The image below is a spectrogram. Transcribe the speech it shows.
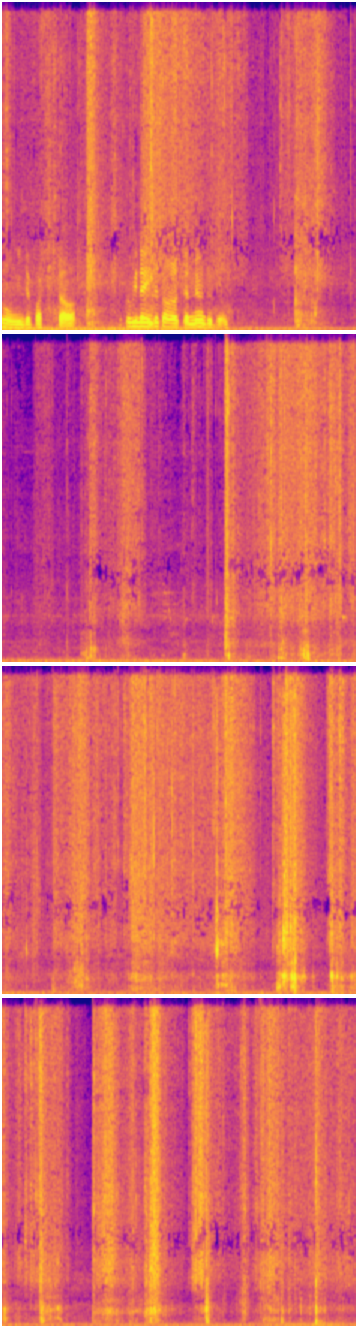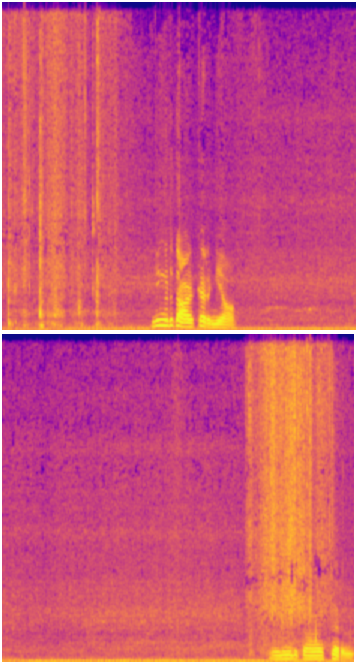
തോങ്ങിന്റെ പട്ട. ഒക്കെ പിന്നെ അതിന്റെ താഴെ തന്നെ കണ്ടിട്ടാണ് ഇനി ഇങ്ങോട്ട് താഴേക്ക് ഇറങ്ങിയോ? ഇങ്ങോട്ട് താഴേക്ക് ഇറങ്ങി.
